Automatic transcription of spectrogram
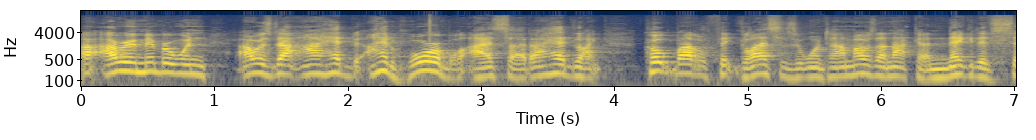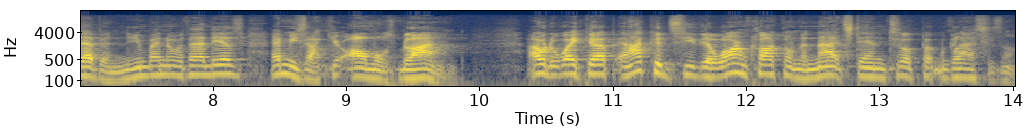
I, I remember when I was, I had, I had horrible eyesight. I had like Coke bottle thick glasses at one time. I was like a negative seven. Anybody know what that is? That means like you're almost blind. I would wake up and I could see the alarm clock on the nightstand until I put my glasses on.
